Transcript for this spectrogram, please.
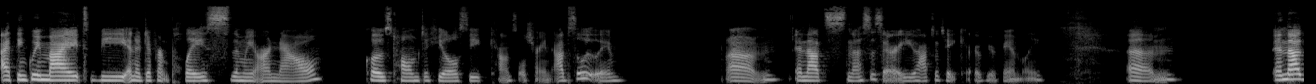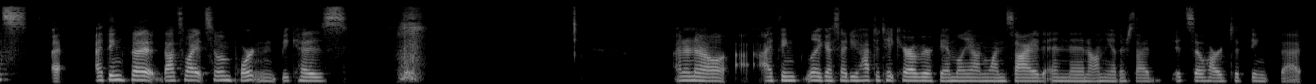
I think we might be in a different place than we are now. Closed home to heal, seek counsel, train. Absolutely. Um, and that's necessary. You have to take care of your family. Um, and that's, I, think that that's why it's so important because I don't know. I think, like I said, you have to take care of your family on one side, and then on the other side, it's so hard to think that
